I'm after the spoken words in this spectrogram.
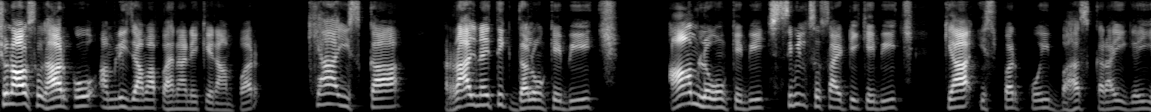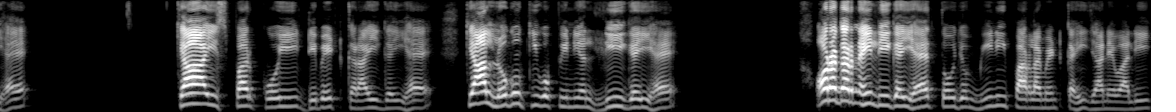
चुनाव सुधार को अमली जामा पहनाने के नाम पर, क्या इसका राजनीतिक दलों के बीच, आम लोगों के बीच, सिविल सोसाइटी के बीच, क्या इस पर कोई बहस कराई गई है? क्या इस पर कोई डिबेट कराई गई है? क्या लोगों की ओपिनियन ली गई है? और अगर नहीं ली गई है तो जो मिनी पार्लियामेंट कही जाने वाली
